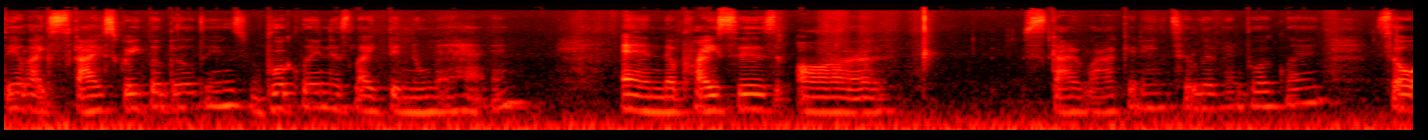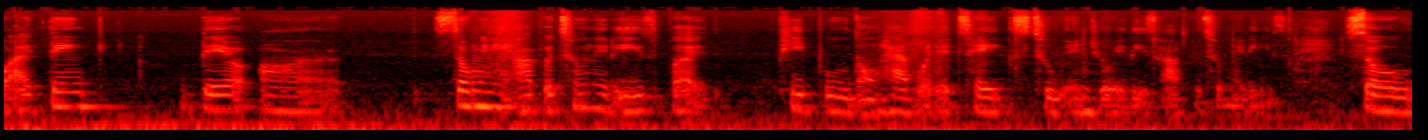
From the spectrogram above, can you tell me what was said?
they're like skyscraper buildings. Brooklyn is like the new Manhattan, and the prices are skyrocketing to live in Brooklyn. So I think there are so many opportunities, but people don't have what it takes to enjoy these opportunities. So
